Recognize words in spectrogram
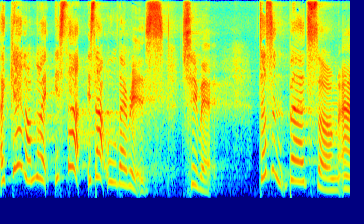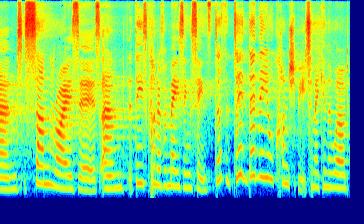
again, I'm like, is that, is that all there is to it? Doesn't birdsong and sunrises and these kind of amazing scenes, doesn't, don't, they all contribute to making the world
